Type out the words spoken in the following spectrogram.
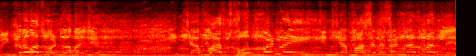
विक्रमच म्हटलं पाहिजे. इतक्या फास्ट होत पण नाही. तितक्या फास्ट आणि संडास बांधले.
